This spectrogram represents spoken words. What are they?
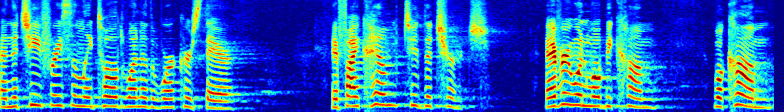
And the chief recently told one of the workers there, if I come to the church, everyone will become will come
